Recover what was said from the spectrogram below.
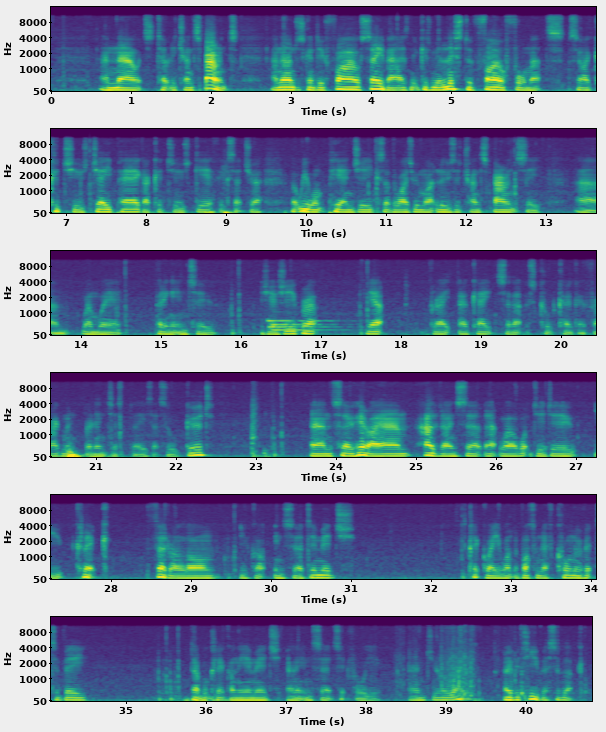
And now it's totally transparent. And then I'm just going to do file save as and it gives me a list of file formats. So I could choose JPEG I could choose GIF etc but we want PNG because otherwise we might lose the transparency um, when we're putting it into GeoGebra yeah Great, okay, so that was called Cocoa Fragment, brilliant, just please, that's all good. And so here I am, how did I insert that? Well, what do you do? You click, one along, you've got Insert Image, click where you want the bottom left corner of it to be, double click on the image and it inserts it for you. And you're away. Over to you, best of luck.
